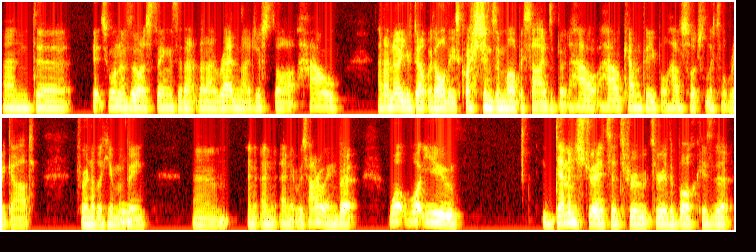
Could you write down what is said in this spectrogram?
and uh, it's one of those things that I, that I read and I just thought how and I know you've dealt with all these questions and more besides, but how how can people have such little regard for another human mm. being? Um, and, and and it was harrowing. But what what you demonstrated through through the book is that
